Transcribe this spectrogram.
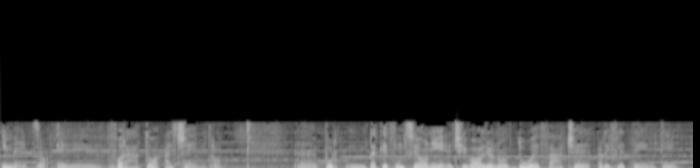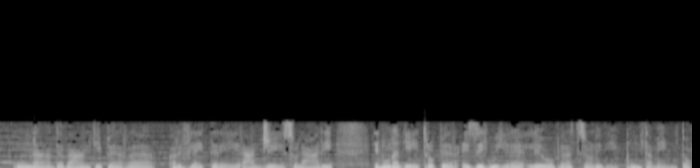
in mezzo e forato al centro. Eh, pur, perché funzioni ci vogliono due facce riflettenti una davanti per eh, riflettere i raggi solari ed una dietro per eseguire le operazioni di puntamento.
